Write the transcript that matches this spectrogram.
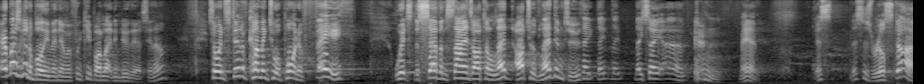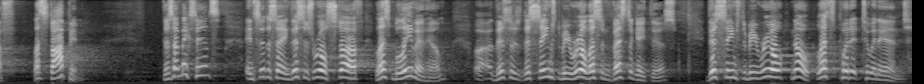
Everybody's going to believe in him if we keep on letting him do this, you know? So instead of coming to a point of faith, which the seven signs ought to, led, ought to have led them to, they, they, they, they say, uh, man, this, this is real stuff. Let's stop him. Does that make sense? Instead of saying, this is real stuff, let's believe in him. Uh, this, is, this seems to be real, let's investigate this. This seems to be real. No, let's put it to an end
